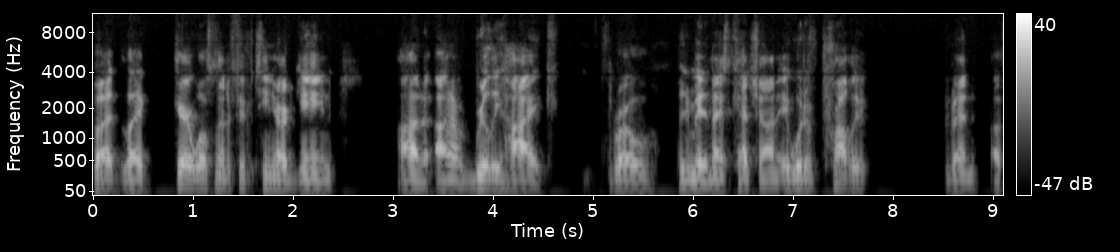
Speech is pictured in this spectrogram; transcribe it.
But like Garrett Wilson had a 15 yard gain on on a really high throw that he made a nice catch on. It would have probably been a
